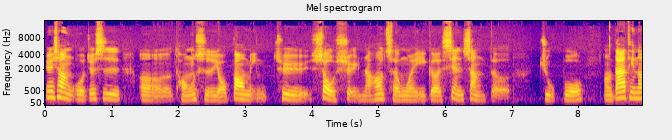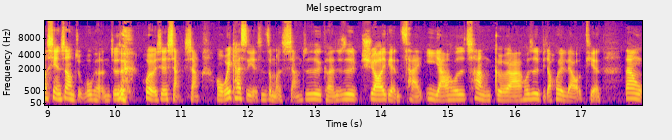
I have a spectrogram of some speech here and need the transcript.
因为像我就是。呃，同时有报名去受训，然后成为一个线上的主播。嗯，大家听到线上主播，可能就是 会有一些想象。哦，我一开始也是这么想，就是可能就是需要一点才艺啊，或是唱歌啊，或是比较会聊天。但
